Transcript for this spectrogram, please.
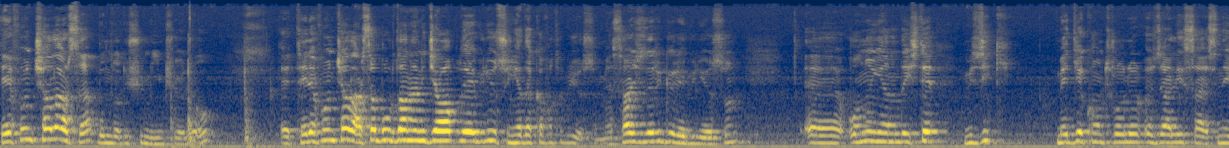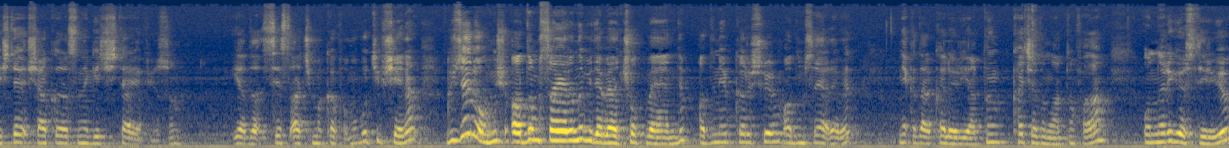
Telefon çalarsa bunu da düşünmeyeyim şöyle o. E, telefon çalarsa buradan hani cevaplayabiliyorsun ya da kapatabiliyorsun. Mesajları görebiliyorsun. E, onun yanında işte müzik medya kontrolör özelliği sayesinde işte şarkı arasında geçişler yapıyorsun. Ya da ses açma kapama bu tip şeyler. Güzel olmuş. Adım sayarını bir de ben çok beğendim. Adını hep karıştırıyorum. Adım sayar evet. Ne kadar kalori yaktın, kaç adım attın falan. Onları gösteriyor.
